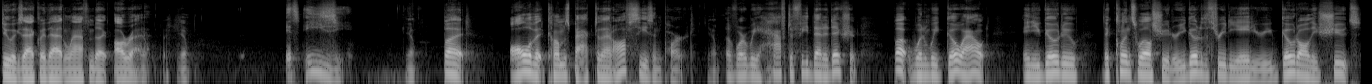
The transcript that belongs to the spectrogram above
do exactly that and laugh and be like, All right. Yep. It's easy. Yep. But all of it comes back to that off season part Yep. of where we have to feed that addiction. But when we go out and you go to the Clint's Well shooter, you go to the 3D80, or you go to all these shoots,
